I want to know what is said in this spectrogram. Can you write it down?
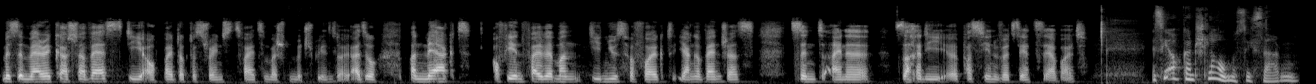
Miss America Chavez, die auch bei Doctor Strange 2 zum Beispiel mitspielen soll. Also man merkt auf jeden Fall, wenn man die News verfolgt, Young Avengers sind eine Sache, die äh, passieren wird jetzt sehr bald. Ist ja auch ganz schlau, muss ich sagen.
